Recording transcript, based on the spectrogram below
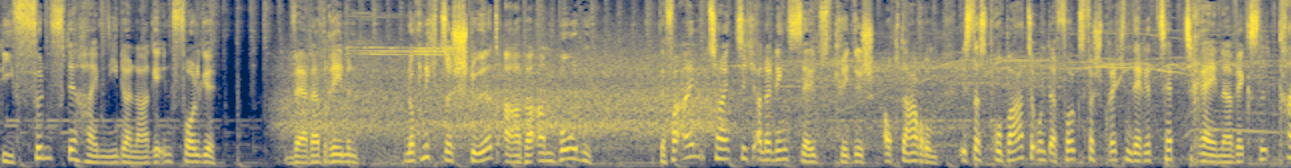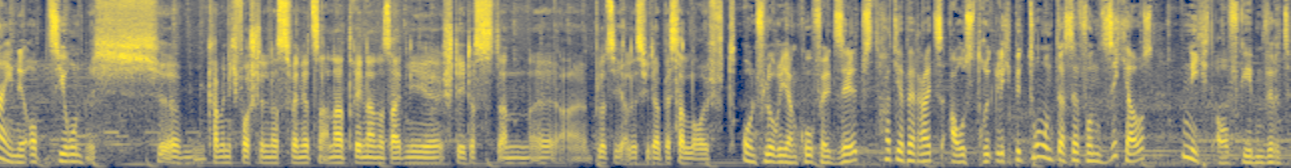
die fünfte Heimniederlage in Folge. Werder Bremen. Noch nicht zerstört, aber am Boden. Der Verein zeigt sich allerdings selbstkritisch. Auch darum ist das probate und erfolgsversprechende Rezept Trainerwechsel keine Option. Ich ähm, kann mir nicht vorstellen, dass wenn jetzt ein anderer Trainer an der Seitenlinie steht, dass dann äh, plötzlich alles wieder besser läuft. Und Florian Kofeld selbst hat ja bereits ausdrücklich betont, dass er von sich aus nicht aufgeben wird.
